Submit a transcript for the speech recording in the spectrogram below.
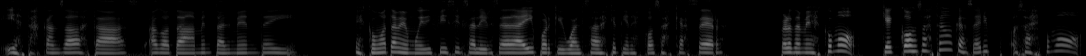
y estás cansado, estás agotada mentalmente y es como también muy difícil salirse de ahí porque igual sabes que tienes cosas que hacer. Pero también es como, ¿qué cosas tengo que hacer? Y, o sea, es como,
